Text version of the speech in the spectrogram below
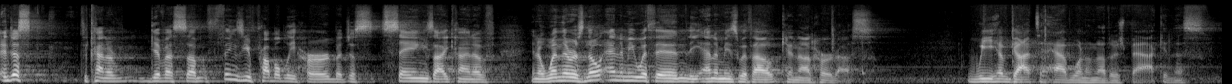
And just to kind of give us some things you've probably heard, but just sayings I kind of, you know, when there is no enemy within, the enemies without cannot hurt us. We have got to have one another's back in this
